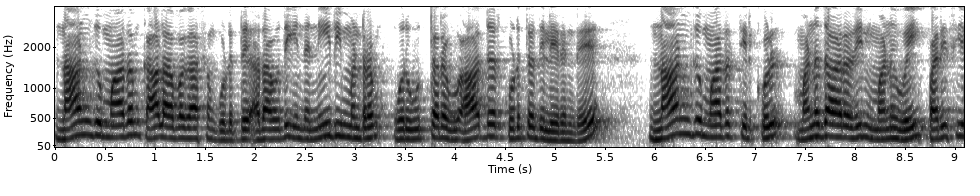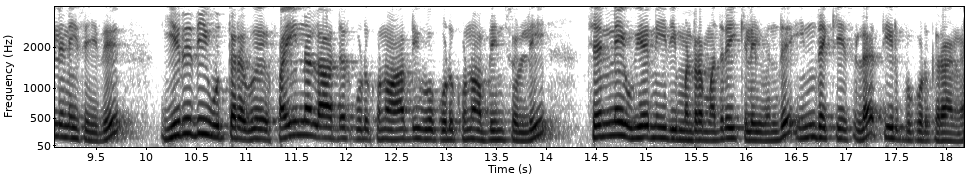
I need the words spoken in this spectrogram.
நான்கு மாதம் கால அவகாசம் கொடுத்து அதாவது இந்த நீதிமன்றம் ஒரு உத்தரவு ஆர்டர் கொடுத்ததிலிருந்து நான்கு மாதத்திற்குள் மனுதாரரின் மனுவை பரிசீலனை செய்து இறுதி உத்தரவு ஃபைனல் ஆர்டர் கொடுக்கணும் ஆர்டிஓ கொடுக்கணும் அப்படின்னு சொல்லி சென்னை உயர்நீதிமன்ற மதுரை கிளை வந்து இந்த கேஸில் தீர்ப்பு கொடுக்குறாங்க.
